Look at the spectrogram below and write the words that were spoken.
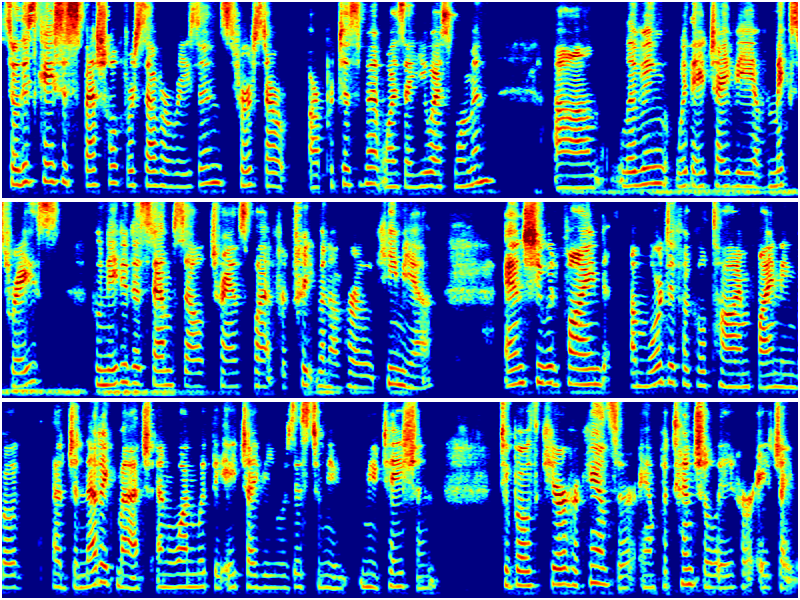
So this case is special for several reasons. First, our, our participant was a US woman um, living with HIV of mixed race who needed a stem cell transplant for treatment of her leukemia. And she would find a more difficult time finding both a genetic match and one with the HIV resistant mu mutation to both cure her cancer and potentially her HIV.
